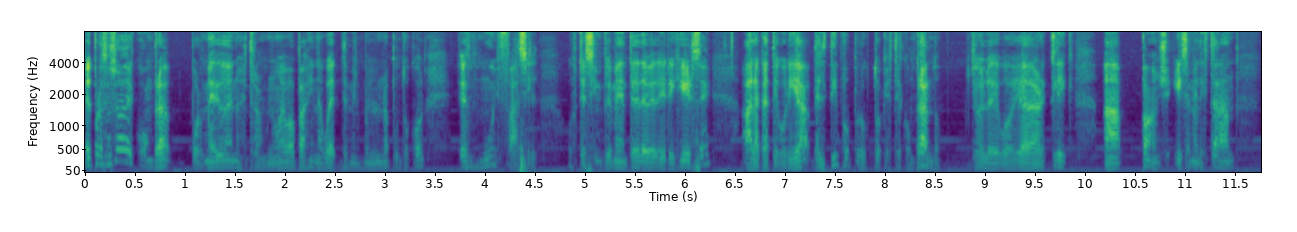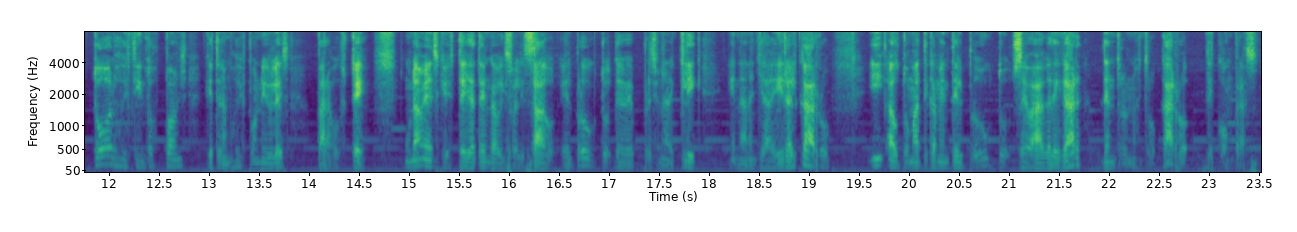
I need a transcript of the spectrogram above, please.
El proceso de compra por medio de nuestra nueva página web de milmeluna.com es muy fácil. Usted simplemente debe dirigirse a la categoría del tipo de producto que esté comprando. Yo le voy a dar clic a Punch y se me listarán todos los distintos Punch que tenemos disponibles para usted. Una vez que usted ya tenga visualizado el producto, debe presionar clic en añadir al carro y automáticamente el producto se va a agregar dentro de nuestro carro de compras.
